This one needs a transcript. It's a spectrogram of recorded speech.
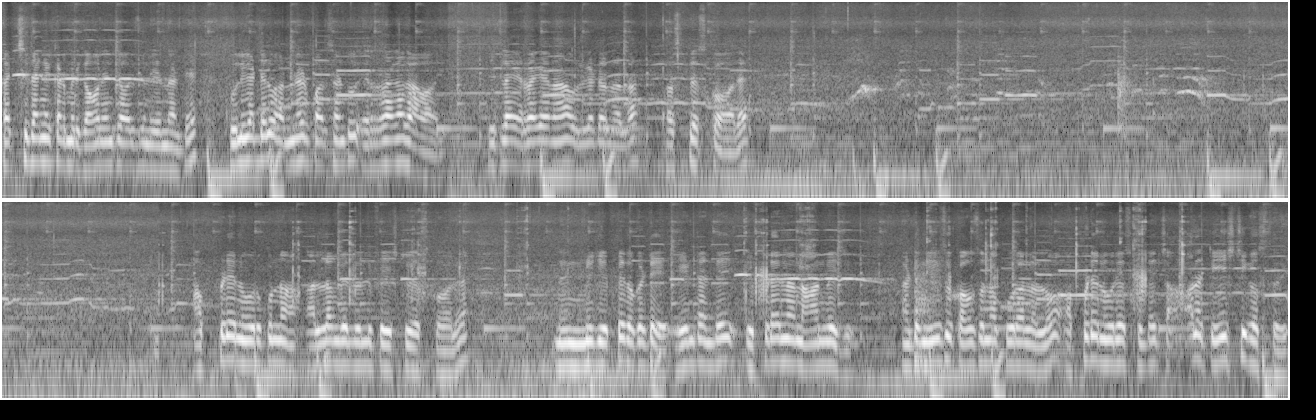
ఖచ్చితంగా ఇక్కడ మీరు గమనించవలసింది ఏంటంటే ఉల్లిగడ్డలు హండ్రెడ్ పర్సెంట్ ఎర్రగా కావాలి. ఇట్లా ఎర్రగైన ఉల్లిగడ్డల ఫస్ట్ వేసుకోవాలి. అప్పుడే నూరుకున్న అల్లం వెల్లుల్లి పేస్ట్ వేసుకోవాలి. నేను మీకు చెప్పేది ఒకటే ఏంటంటే ఎప్పుడైనా నాన్ వెజ్ అంటే నీసు కౌసున్న కూరలలో అప్పుడే నూరేసుకుంటే చాలా టేస్టీగా వస్తుంది.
